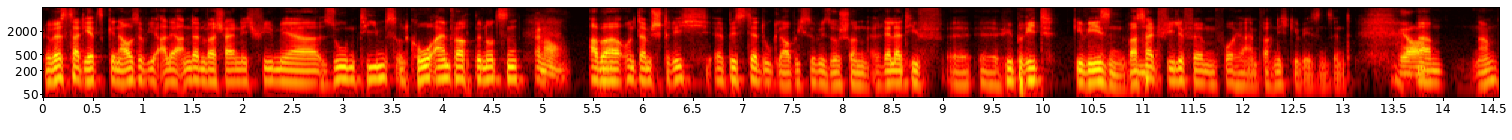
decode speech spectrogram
du wirst halt jetzt genauso wie alle anderen wahrscheinlich viel mehr Zoom, Teams und Co. einfach benutzen. Genau. Aber unterm Strich äh, bist ja du, glaube ich, sowieso schon relativ äh, äh, hybrid gewesen, was mhm. halt viele Firmen vorher einfach nicht gewesen sind. Ja. Ähm, ne?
